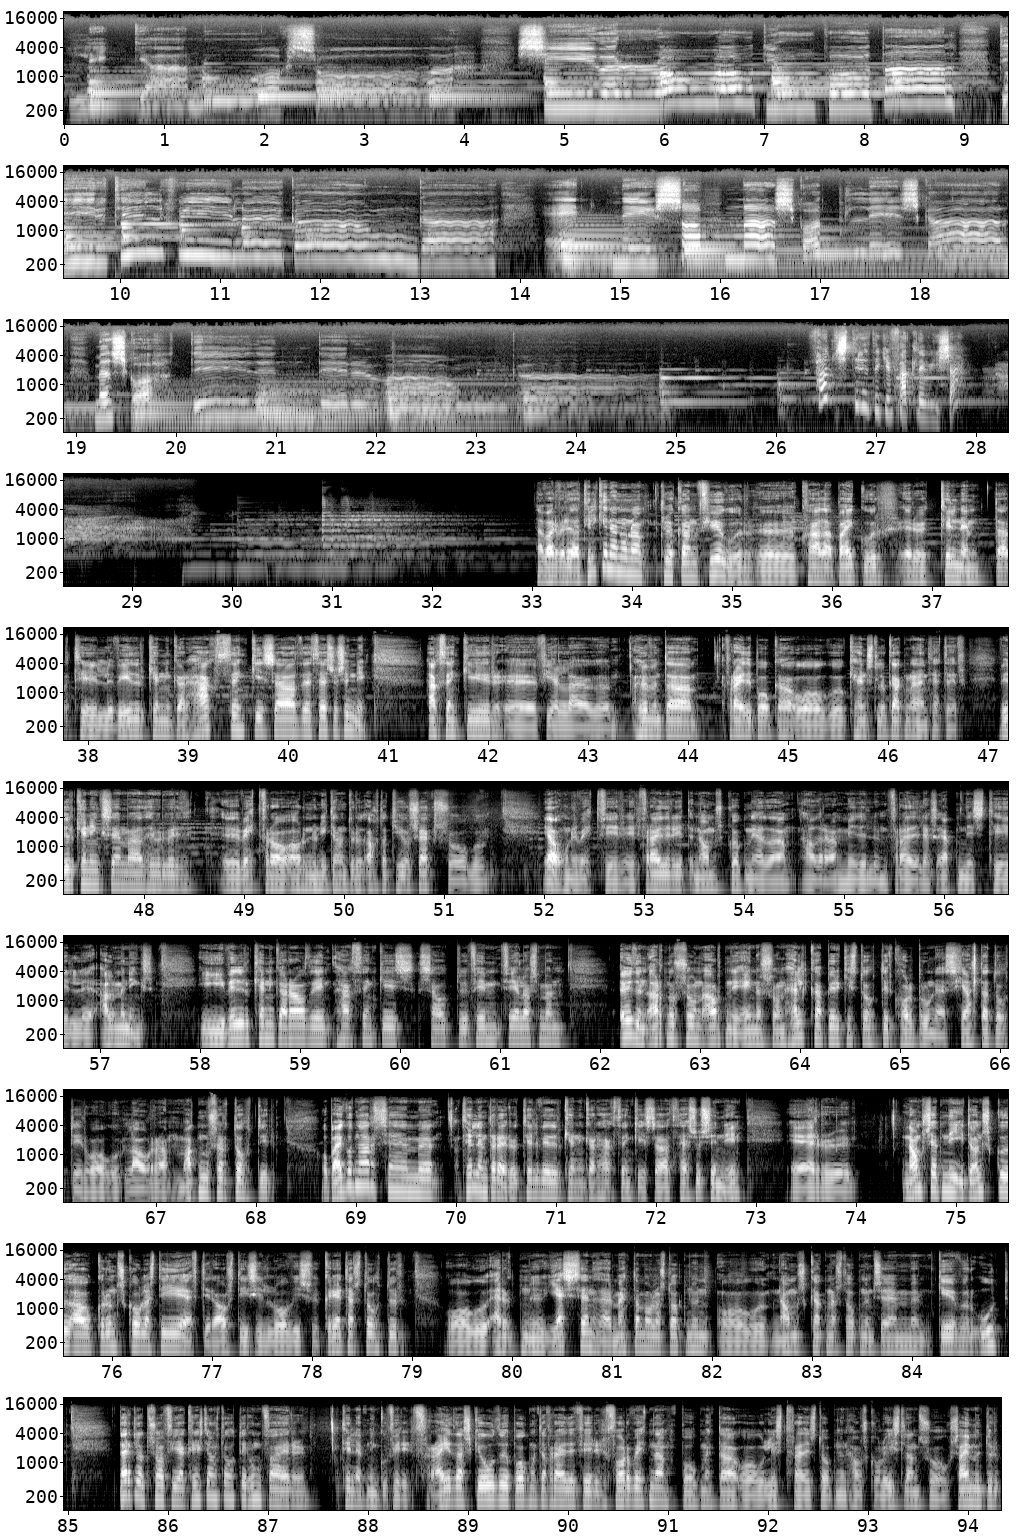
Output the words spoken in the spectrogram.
liggja nú og sofa Sígur ró á djúp og dal dýr til hvílu ganga Einnig sopna skolli skal með skottið undir vanga. Fannst þér þetta ekki falleg vísa? Það var verið að tilkynna núna klukkan fjögur uh, hvaða bækur eru tilnemdar til viðurkenningar hagþengis að þessu sinni. Hagþengir uh, félag uh, höfunda, fræðibóka og kennslugagna en þetta er viðurkenning sem að hefur verið uh, veitt frá árinu 1986 og uh, já, hún er veitt fyrir fræðiritt, námsgögn eða aðra miðlun fræðilegs efnis til almennings. Í viðurkenningaráði hagþengis sátu fimm félagsmönn Auðun Arnúrsson, Árni Einarsson, Helga Birgisdóttir, Kolbrúnes Hjaltadóttir og Lára Magnúsardóttir. Og bækurnar sem tilnefndar eru til viðurkenningar hagþengis að þessu sinni eru námsefni í dönsku á grunnskólastígi eftir ástísi Lóvísu Gretarsdóttur og Ernu Jessen, það er mentamálastofnun og námsgagnastofnun sem gefur út. Bergljótt Sofía Kristjánsdóttir, hún fær tilnefningu fyrir fræðaskjóðu, bókmyndafræði fyrir forvitna, bókmynda og listfræðistofnun Háskóla Íslands og Sæmundur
